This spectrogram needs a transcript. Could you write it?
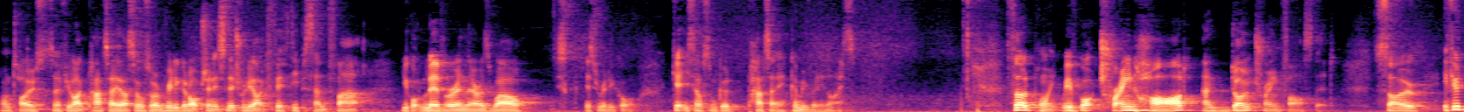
on toast. So if you like pate, that's also a really good option. It's literally like 50% fat. You've got liver in there as well. It's, it's really cool get yourself some good pate, it can be really nice. Third point, we've got train hard and don't train fasted. So if you're,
